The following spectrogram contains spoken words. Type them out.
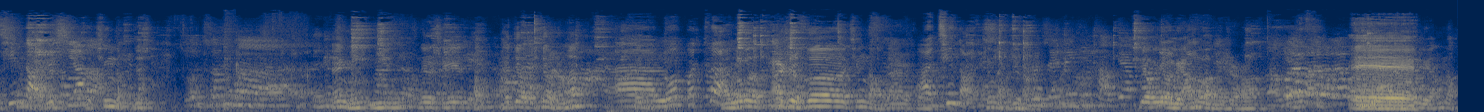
青岛就行。青岛就行。哎，你你那个谁，他叫叫什么？呃，罗伯特。啊，罗伯特，他是喝青岛的还是喝？啊，青岛。青岛就行。要要凉的吧，没事啊。哎。凉的。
